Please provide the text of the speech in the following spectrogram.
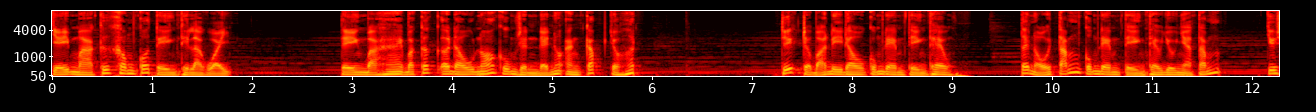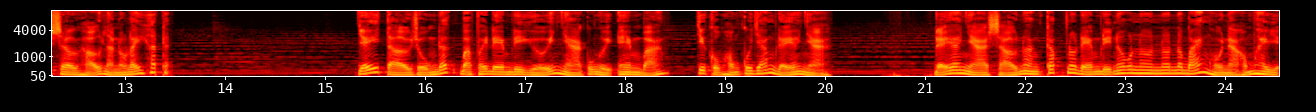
Vậy mà cứ không có tiền thì là quậy. Tiền bà hai bà cất ở đâu nó cũng rình để nó ăn cắp cho hết. Triết rồi bà đi đâu cũng đem tiền theo. Tới nỗi tắm cũng đem tiền theo vô nhà tắm, Chứ sơ hở là nó lấy hết á. Giấy tờ ruộng đất bà phải đem đi gửi nhà của người em bà. Chứ cũng không có dám để ở nhà. Để ở nhà sợ nó ăn cắp Nó đem đi nó nó, nó, nó bán hồi nào không hay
